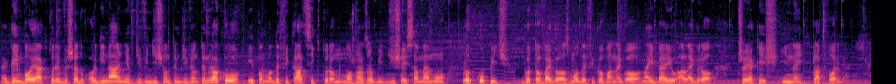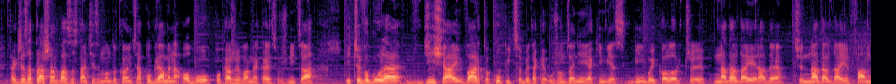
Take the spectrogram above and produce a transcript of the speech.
Game Boya, który wyszedł oryginalnie w 1999 roku i po modyfikacji, którą można zrobić dzisiaj samemu lub kupić gotowego, zmodyfikowanego na eBayu, Allegro czy jakiejś innej platformie. Także zapraszam Was, zostańcie ze mną do końca, pogramy na obu, pokażę Wam jaka jest różnica i czy w ogóle dzisiaj warto kupić sobie takie urządzenie, jakim jest Game Boy Color, czy nadal daje radę, czy nadal daje fan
